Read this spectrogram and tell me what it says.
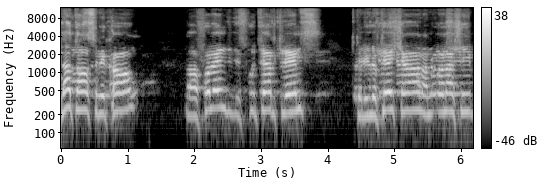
Let us recall following the disputed claims to the location and ownership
